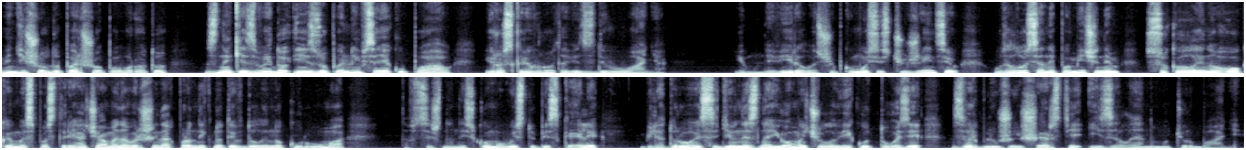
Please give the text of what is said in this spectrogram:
Він дійшов до першого повороту, зник із виду і зупинився, як упав, і розкрив рота від здивування. Йому не вірилось, щоб комусь із чужинців удалося непоміченим соколино-окими спостерігачами на вершинах проникнути в долину Курума, та все ж на низькому виступі скелі Біля дороги сидів незнайомий чоловік у тозі з верблюжої шерсті і зеленому тюрбані.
